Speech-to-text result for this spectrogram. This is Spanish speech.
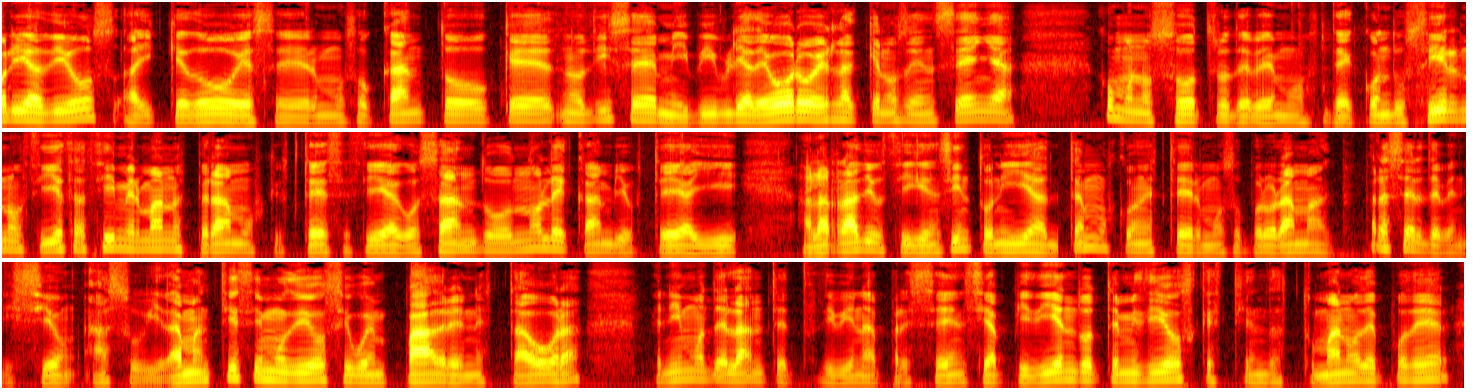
Gloria a Dios, ahí quedó ese hermoso canto que nos dice mi Biblia de oro es la que nos enseña cómo nosotros debemos de conducirnos y es así mi hermano esperamos que usted se siga gozando, no le cambie usted allí a la radio, sigue en sintonía, estamos con este hermoso programa para ser de bendición a su vida. Amantísimo Dios y buen Padre en esta hora. Venimos delante de tu divina presencia pidiéndote, mi Dios, que extiendas tu mano de poder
